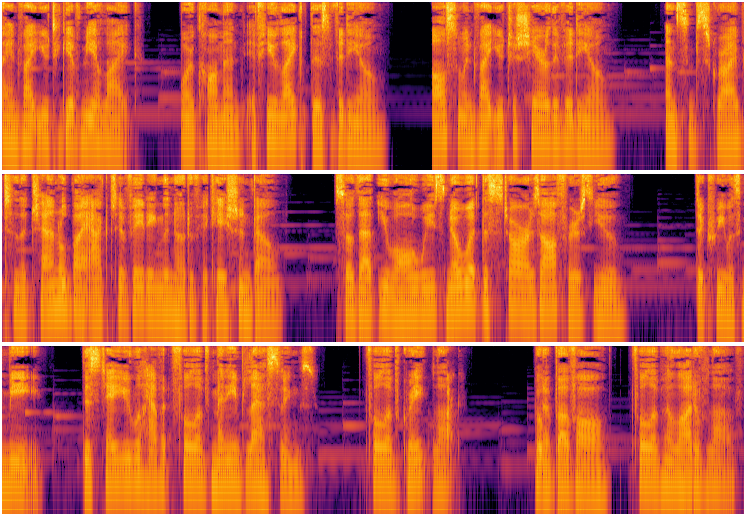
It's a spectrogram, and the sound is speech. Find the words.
I invite you to give me a like or comment if you liked this video. Also invite you to share the video and subscribe to the channel by activating the notification bell. So that you always know what the stars offers you. Decree with me. This day you will have it full of many blessings. Full of great luck. But above all, full of a lot of love.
